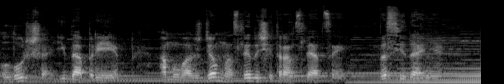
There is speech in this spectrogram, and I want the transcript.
лучше и добрее. А мы вас ждем на следующей трансляции. До свидания.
